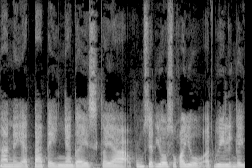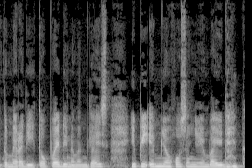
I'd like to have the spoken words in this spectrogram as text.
nanay at tatay niya guys. Kaya kung seryoso kayo at willing kayo tumira dito, pwede naman guys. I-PM niyo ako sa inyo yung bayad dito.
